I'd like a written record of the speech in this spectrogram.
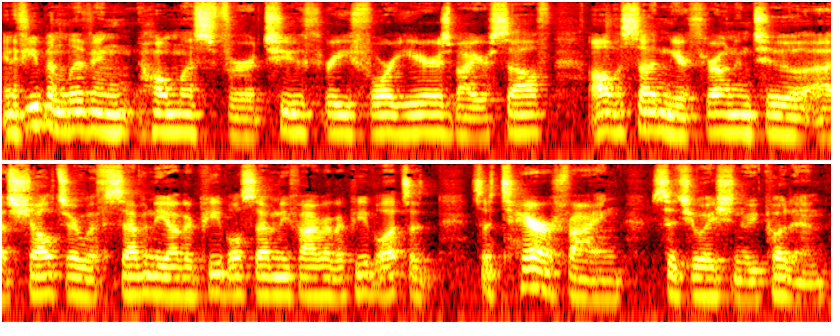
And if you've been living homeless for two, three, four years by yourself, all of a sudden you're thrown into a shelter with 70 other people, 75 other people. That's a it's a terrifying situation to be put in.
